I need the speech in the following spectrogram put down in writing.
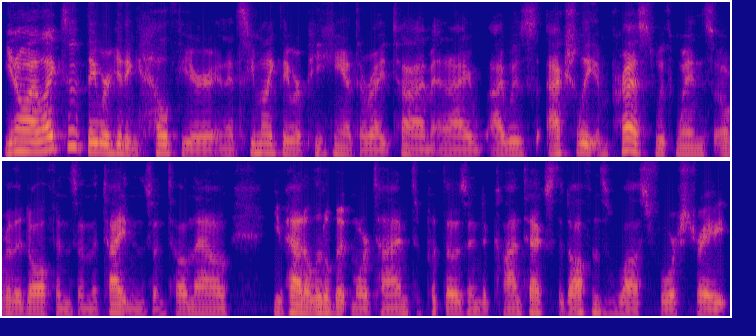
You know, I liked that they were getting healthier, and it seemed like they were peaking at the right time. And I, I was actually impressed with wins over the Dolphins and the Titans. Until now, you've had a little bit more time to put those into context. The Dolphins have lost four straight,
